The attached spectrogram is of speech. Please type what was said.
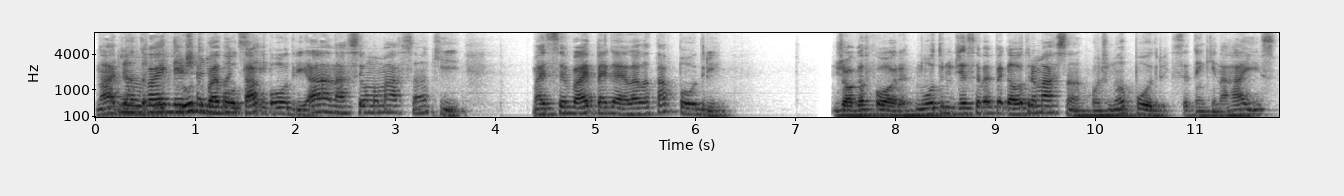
não adianta, não vai o fruto vai voltar podre. Ah, nasceu uma maçã aqui. Mas você vai pegar ela, ela tá podre. Joga fora. No outro dia você vai pegar outra maçã, continua podre. Você tem que ir na raiz.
